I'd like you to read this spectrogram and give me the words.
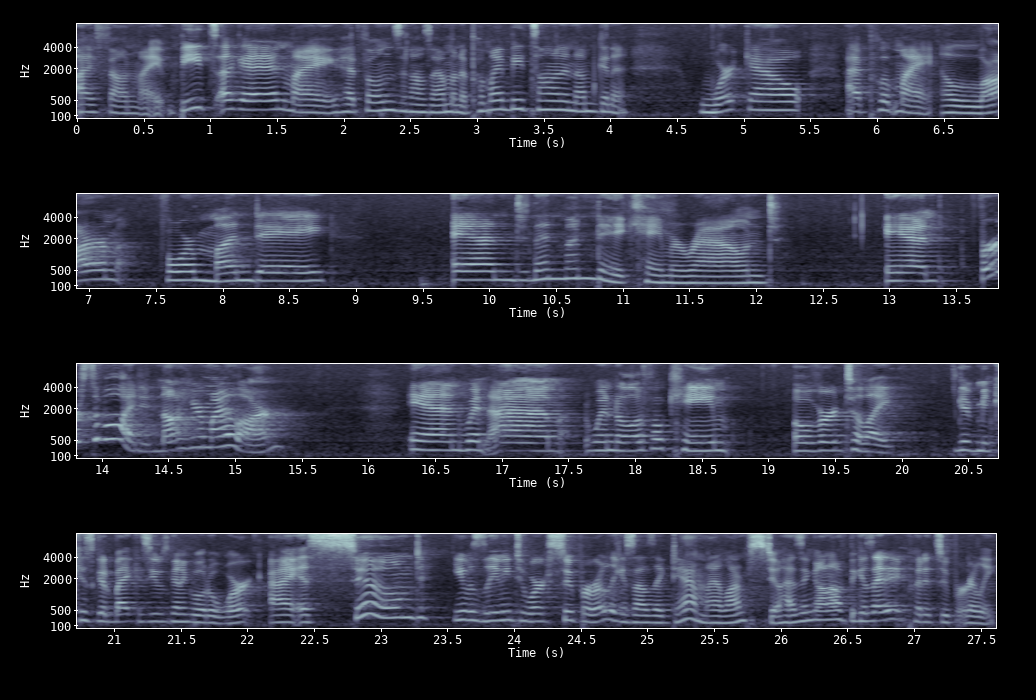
I found my Beats again, my headphones, and I was like, I'm gonna put my Beats on, and I'm gonna work out. I put my alarm for Monday. And then Monday came around. And first of all, I did not hear my alarm. And when um when Rodolfo came over to like give me kiss goodbye because he was gonna go to work, I assumed he was leaving to work super early because I was like, damn, my alarm still hasn't gone off because I didn't put it super early.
